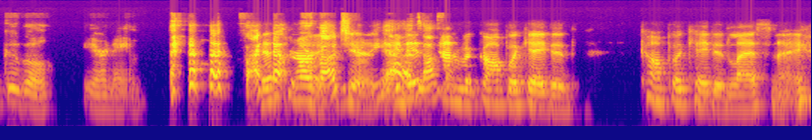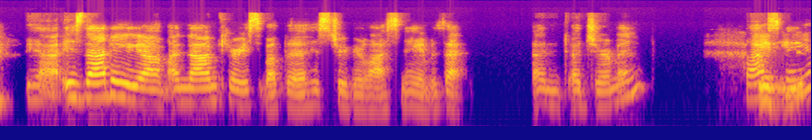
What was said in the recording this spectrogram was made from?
Google your name. Find That's out right. more about you. Yeah, it is awesome. kind of a complicated, complicated last name. Yeah, is that a? Um, and now I'm curious about the history of your last name. Is that a, a German? Last it name?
